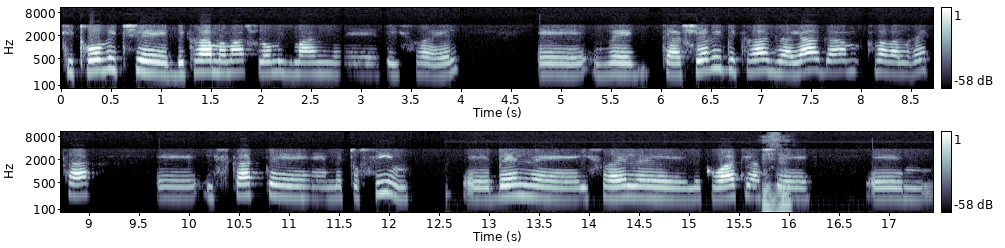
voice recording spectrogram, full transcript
קיטרוביץ' ביקרה ממש לא מזמן בישראל, וכאשר היא ביקרה זה היה גם כבר על רקע עסקת מטוסים בין ישראל לקרואטיה, mm-hmm. אמ,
